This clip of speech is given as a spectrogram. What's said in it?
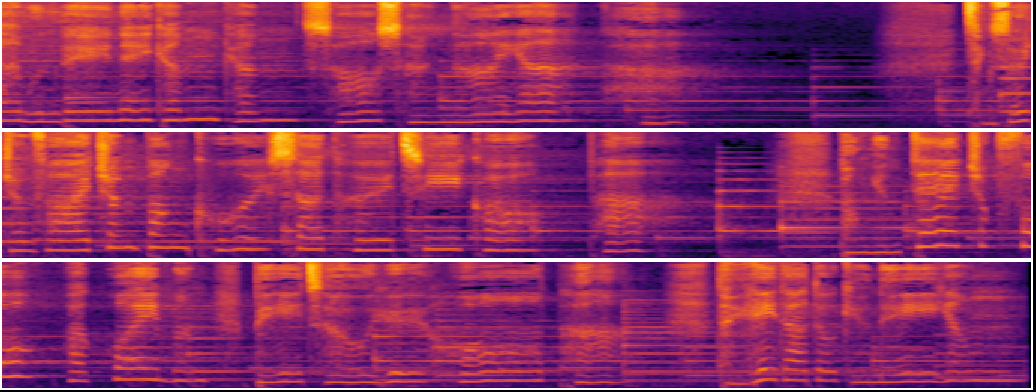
大门被你紧紧锁上那一下，情绪像快将崩溃，失去知觉吧。旁人的祝福或慰问，比咒语可怕。提起他都叫你阴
